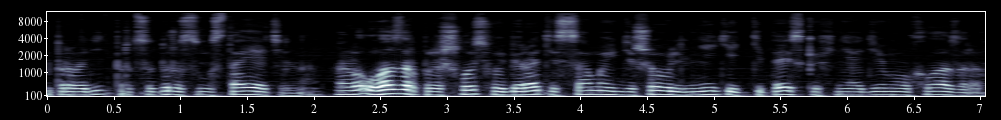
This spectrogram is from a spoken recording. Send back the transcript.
и проводить процедуру самостоятельно. Лазер пришлось выбирать из самой дешевой линейки китайских неодимовых лазеров,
